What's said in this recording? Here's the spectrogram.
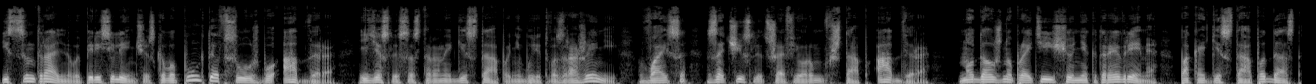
из центрального переселенческого пункта в службу Абвера, и если со стороны гестапо не будет возражений, Вайса зачислят шофером в штаб Абвера. Но должно пройти еще некоторое время, пока гестапо даст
